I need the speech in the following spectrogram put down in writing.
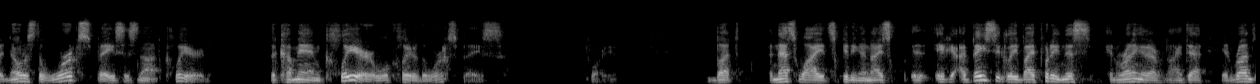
But notice the workspace is not cleared. The command clear will clear the workspace for you. But, and that's why it's getting a nice, it, it- basically by putting this and running it like that, it runs,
